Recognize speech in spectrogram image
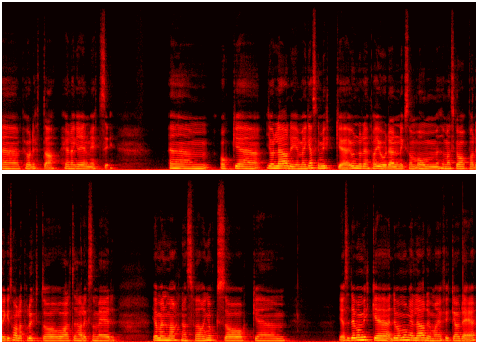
uh, på detta, hela grejen med Etsy. Um, och uh, jag lärde ju mig ganska mycket under den perioden liksom, om hur man skapar digitala produkter och allt det här liksom med ja, men marknadsföring också. Och, um, ja, så det, var mycket, det var många lärdomar jag fick av det.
